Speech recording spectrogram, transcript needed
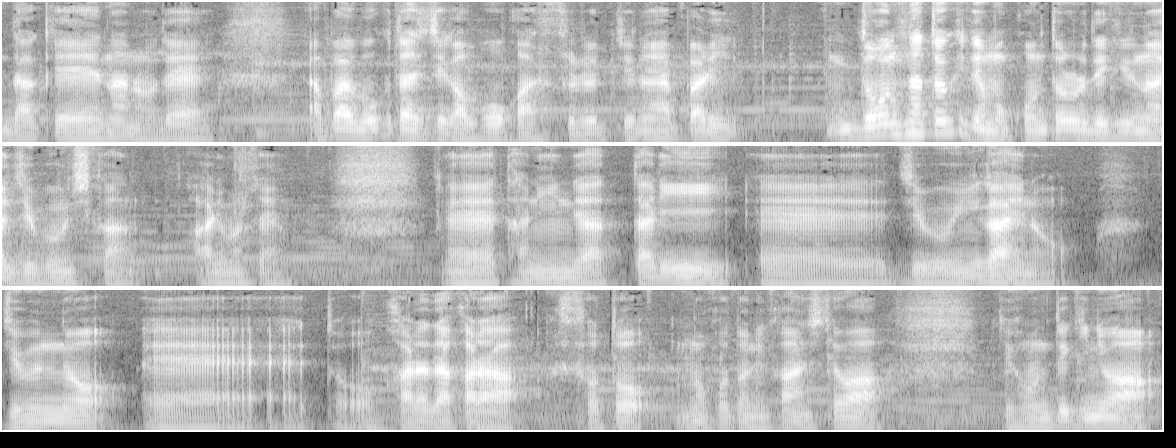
だけなのでやっぱり僕たちがフォーカスするっていうのはやっぱりどんな時でもコントロールできるのは自分しかありません。えー、他人であったり、えー、自分以外の自分の、えーと体から外のことに関しては基本的には、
